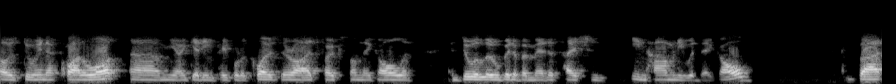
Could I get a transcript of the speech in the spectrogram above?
I was doing it quite a lot, um, you know, getting people to close their eyes, focus on their goal, and and do a little bit of a meditation in harmony with their goal. But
